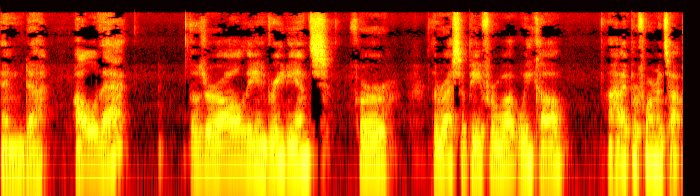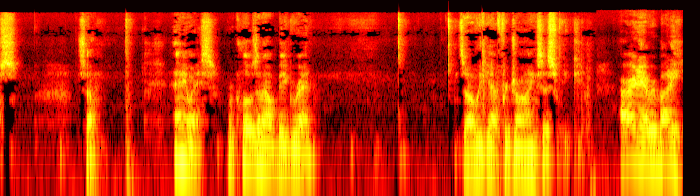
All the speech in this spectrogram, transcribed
And uh, all of that, those are all the ingredients for the recipe for what we call a high performance house. So Anyways, we're closing out Big Red. That's all we got for drawings this week. All right, everybody.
